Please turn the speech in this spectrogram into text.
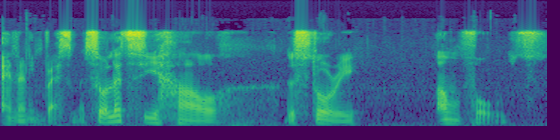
and an investment. So let's see how the story unfolds.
